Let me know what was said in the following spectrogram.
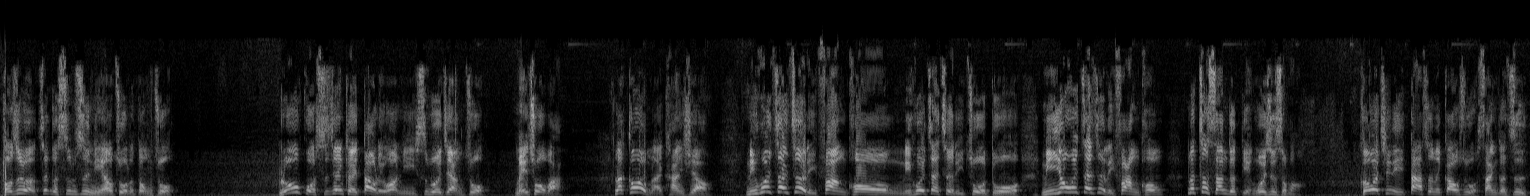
投资者，这个是不是你要做的动作？如果时间可以倒流的话，你是不是会这样做？没错吧？那各位，我们来看一下哦。你会在这里放空，你会在这里做多，你又会在这里放空。那这三个点位是什么？各位，请你大声的告诉我三个字：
